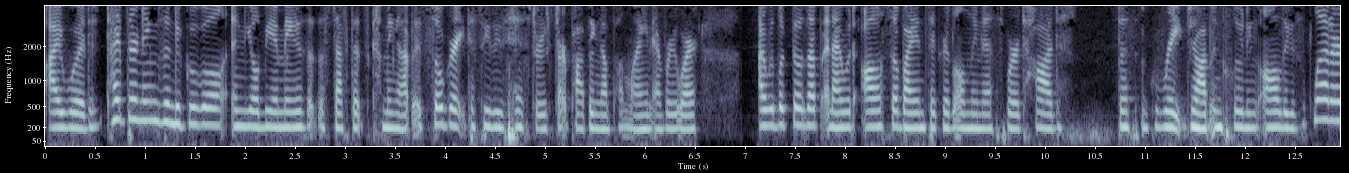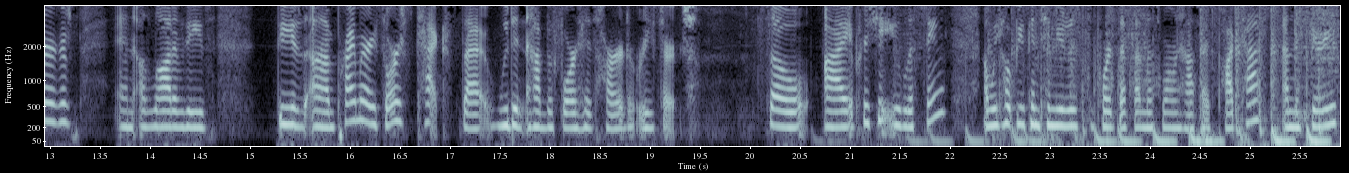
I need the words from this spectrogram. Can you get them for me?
I would type their names into Google and you'll be amazed at the stuff that's coming up. It's so great to see these histories start popping up online everywhere. I would look those up and I would also buy In Sacred Loneliness where Todd does a great job including all these letters and a lot of these these um, primary source texts that we didn't have before his hard research. So I appreciate you listening, and we hope you continue to support the Feminist Mormon Housewives podcast and the series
